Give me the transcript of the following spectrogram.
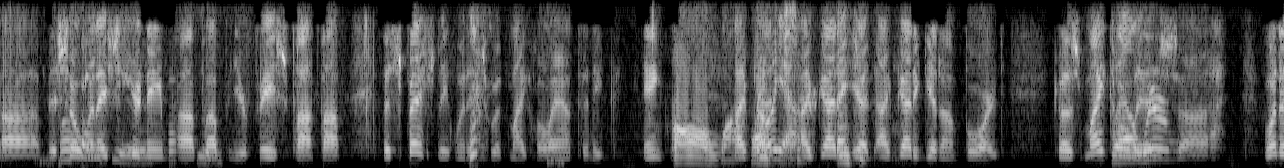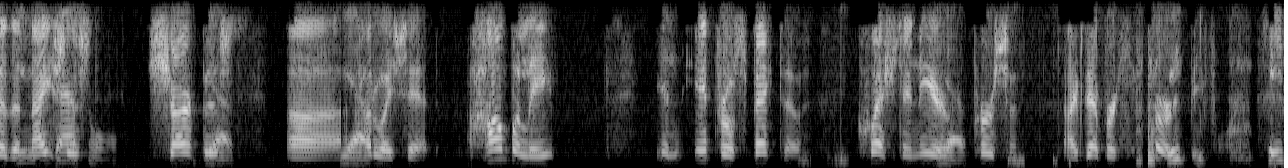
Uh, so when I thank see your name Thank pop you. up and your face pop up, especially when it's with Michael Anthony, Ingram. Oh wow! I've got, Oh, yeah. I've got to Thank you. get I've got to get on board because Michael Well, is uh, one of the nicest, special. sharpest. Yes. Uh, Yes. How do I say it? Humbly, in, introspective, questionnaire Yes. person I've ever heard before. He's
